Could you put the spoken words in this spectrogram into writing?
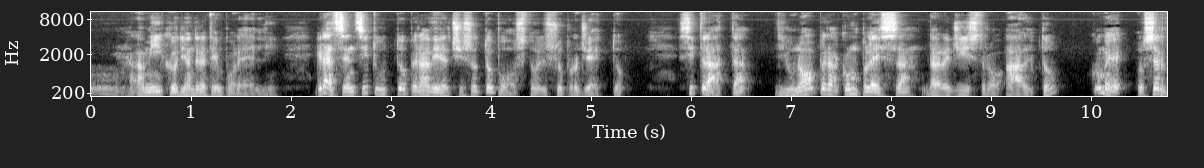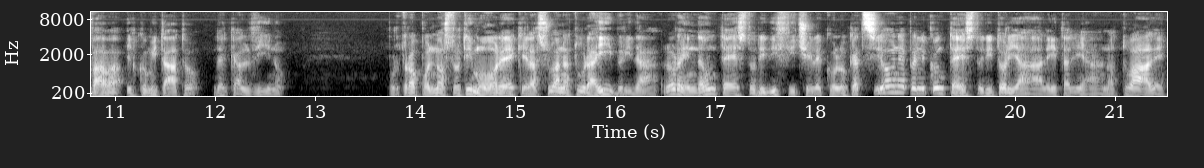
mm, amico di Andrea Temporelli, grazie anzitutto per averci sottoposto il suo progetto. Si tratta di un'opera complessa da registro alto, come osservava il comitato del Calvino. Purtroppo il nostro timore è che la sua natura ibrida lo renda un testo di difficile collocazione per il contesto editoriale italiano attuale.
